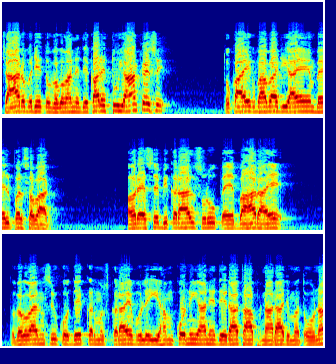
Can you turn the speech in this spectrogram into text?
चार बजे तो भगवान ने देखा रे तू यहाँ कैसे? तो कहा, एक बाबा जी आए हैं बैल पर सवार और ऐसे विकराल स्वरूप है, बाहर आए। तो भगवान शिव को देखकर मुस्कुराए, बोले, ये हमको नहीं आने दे रहा था, आप नाराज़ मत होना।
